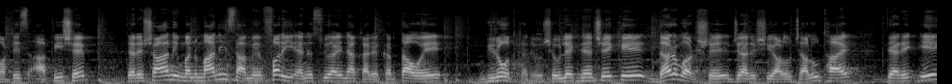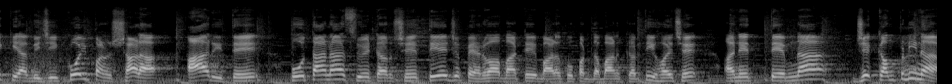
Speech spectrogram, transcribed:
નોટિસ આપી છે. ત્યારે શાળાની મનમાની સામે ફરી એનએસયુઆઈના કાર્યકર્તાઓએ વિરોધ કર્યો છે. ઉલ્લેખનીય છે કે દર વર્ષે જ્યારે શિયાળો ચાલુ થાય ત્યારે એક યા બીજી કોઈ પણ શાળા આ રીતે પોતાના સ્વેટર છે તે જ પહેરવા માટે બાળકો પર દબાણ કરતી હોય છે અને તેમના જે કંપનીના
